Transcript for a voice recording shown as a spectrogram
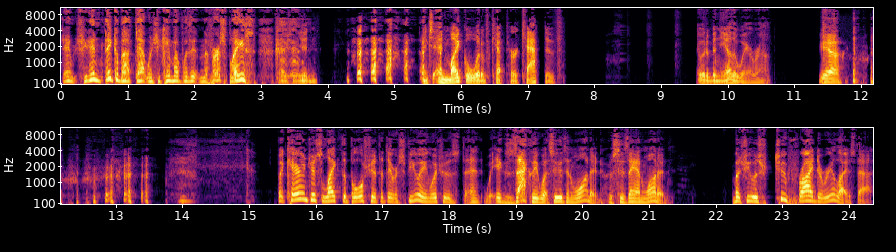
damn, she didn't think about that when she came up with it in the first place. No, she didn't. and, she, and Michael would have kept her captive. It would have been the other way around. Yeah. but Karen just liked the bullshit that they were spewing, which was exactly what Susan wanted, or Suzanne wanted. But she was too fried to realize that.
